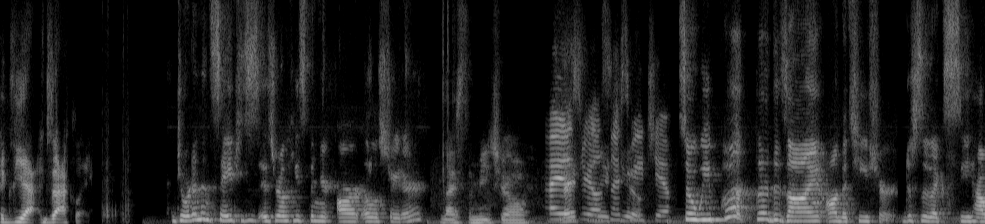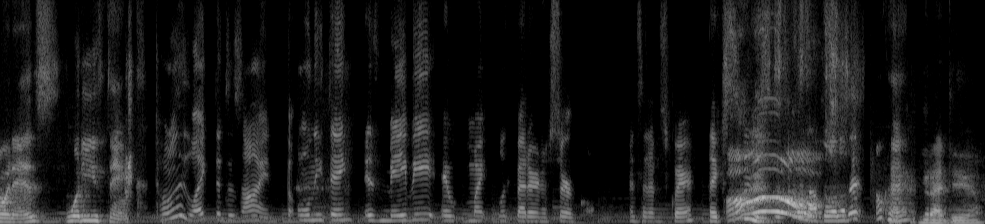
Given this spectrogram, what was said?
Yeah, exactly. Jordan and Sage, this is Israel. He's been your art illustrator. Nice to meet you. Hi Nice Israel, meet nice you. to meet you. So we put the design on the t-shirt just to like see how it is. What do you think? totally like the design. The only thing is maybe it might look better in a circle instead of a square. Like Oh! up a little bit. Okay. Good idea.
